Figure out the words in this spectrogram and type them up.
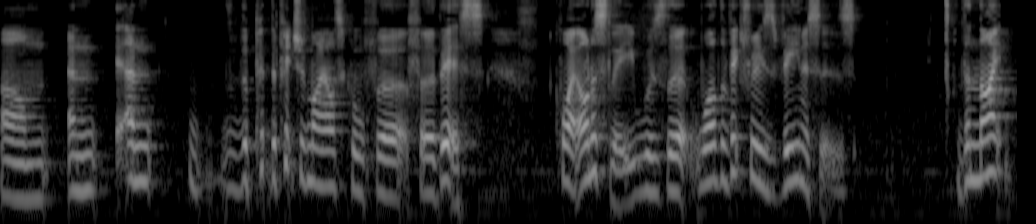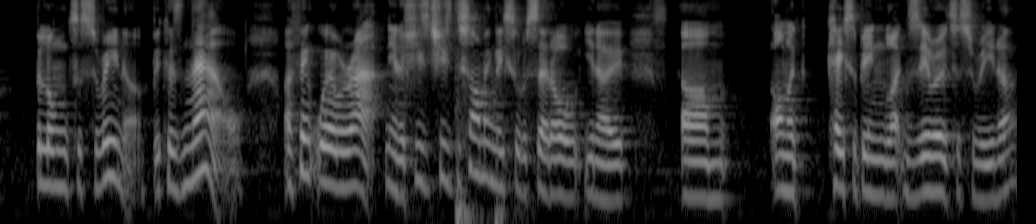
Um, and and the the pitch of my article for for this quite honestly, was that while the victory is Venus's, the night belonged to Serena because now I think where we're at, you know, she's she's disarmingly sort of said, oh, you know, um, on a case of being like zero to Serena,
